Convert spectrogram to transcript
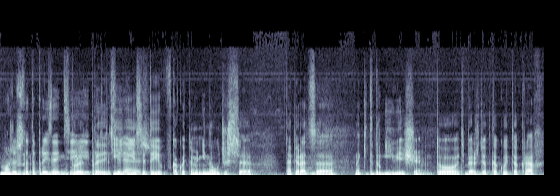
Может что-то произойти, про- и ты произойти, и потеряешь. если ты в какой-то момент не научишься опираться на какие-то другие вещи, то тебя ждет какой-то крах.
